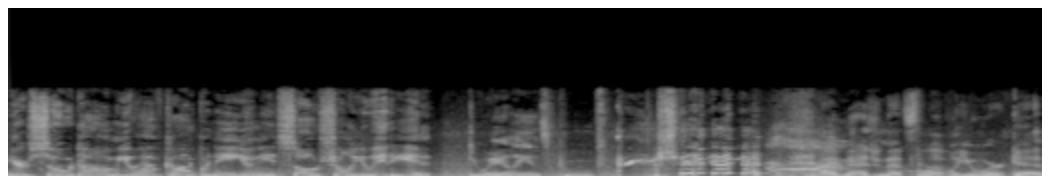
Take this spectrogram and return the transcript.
You're so dumb. You have company. You need social, you idiot. Do aliens poop? I imagine that's the level you work at.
